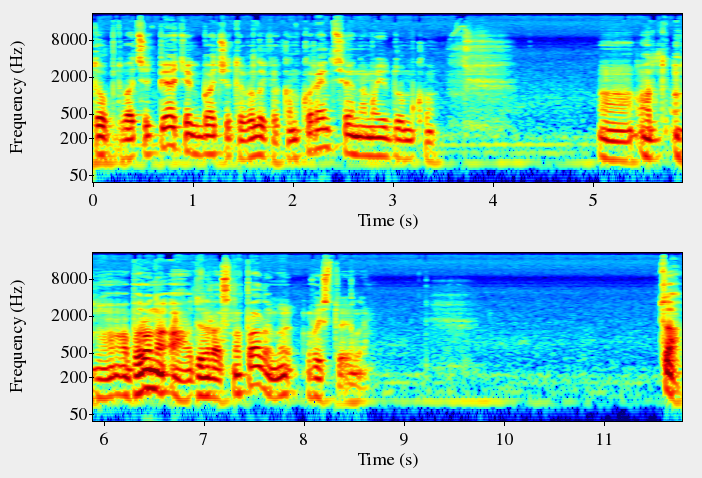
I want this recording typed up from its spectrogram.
топ-25, як бачите, велика конкуренція, на мою думку. Оборона А, один раз напали, ми вистояли. Так,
